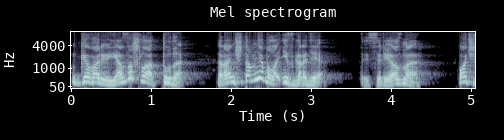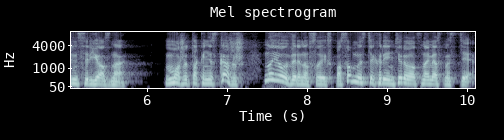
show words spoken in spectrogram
Говорю, я зашла оттуда. Раньше там не было изгороди». «Ты серьёзно?» «Очень серьёзно. Может, так и не скажешь, но я уверена в своих способностях ориентироваться на местности».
